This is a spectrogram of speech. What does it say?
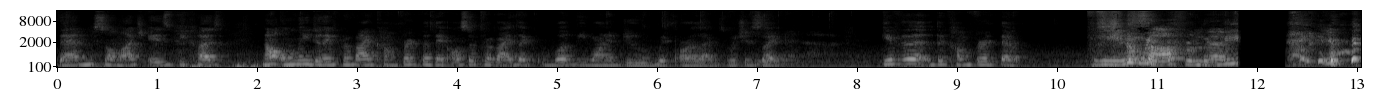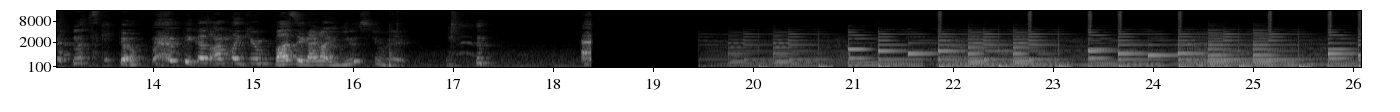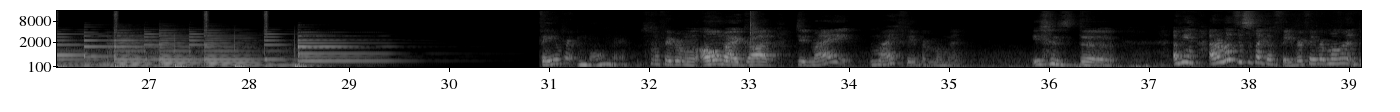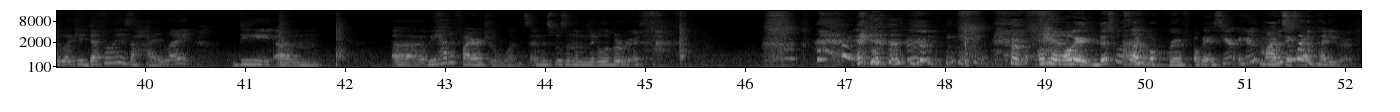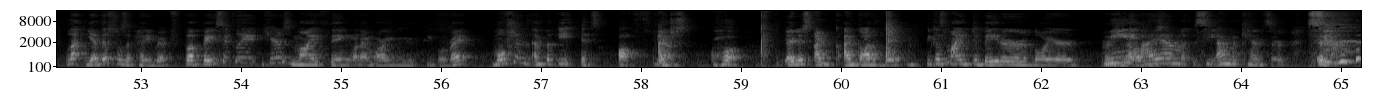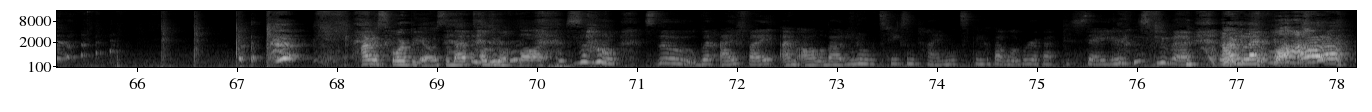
them so much is because not only do they provide comfort, but they also provide like what we want to do with our lives, which is like give the the comfort that we saw from them. we- you're the mosquito because I'm like you're buzzing. I got used to it. Favorite moment. My favorite moment. Oh my god, dude! My my favorite moment is the. I mean, I don't know if this is like a favorite favorite moment, but like it definitely is a highlight. The um, uh, we had a fire drill once, and this was in the middle of a riff. And- okay, this was like a riff. Okay, so here, here's my This thing. is like a petty riff. Yeah, this was a petty riff. But basically, here's my thing when I'm arguing with people, right? Motion, empathy, it's off. I just, I just, I, I gotta win because my debater, lawyer, Me, I am. See, I'm a Cancer. I'm a Scorpio, so that tells you a lot. so so when I fight, I'm all about you know let's take some time, let's think about what we're about to say, let's do that. I'm like, "Ah!"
